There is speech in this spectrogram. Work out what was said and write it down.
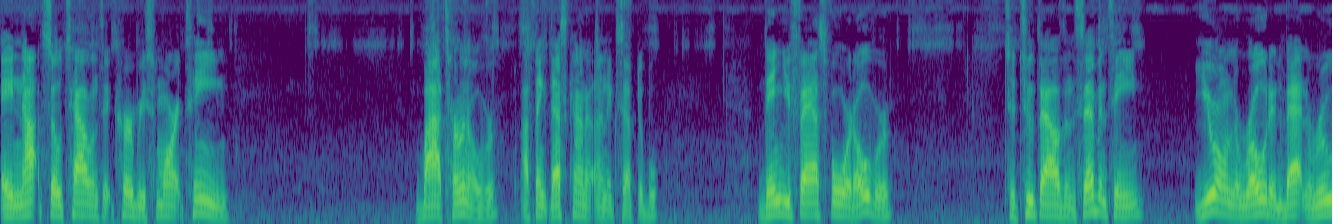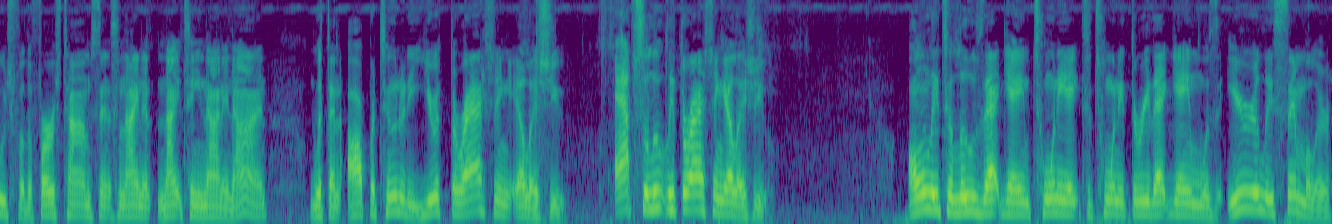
a not so talented Kirby Smart team by turnover. I think that's kind of unacceptable. Then you fast forward over to 2017 you're on the road in Baton Rouge for the first time since 1999 with an opportunity. You're thrashing LSU, absolutely thrashing LSU. Only to lose that game 28 to 23. That game was eerily similar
